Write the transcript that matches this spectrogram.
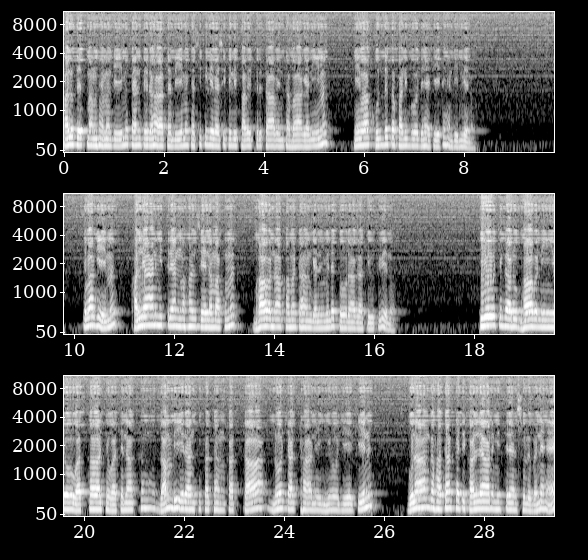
මලු පෙත්මන් හැමදේම පෑන් පෙරහා තැබීම කැසිකිලි වැසිකිලි පවිත්‍රතාවෙන් තබා ගැනීම මේවා කුද්දක පරිබෝධ හැටියට හැඳින්වෙනවා. එවැගේම කල්යාණ මිත්‍රයන් වහන්සේ නමක්ම භාවනා කමඨාන් ගැනීමට තෝරාගත යුතු වෙනවා. සියෝච ගරු භාවනීයෝ වත්තාච වචනක්ඛම ගම්බීරංච කතං කත්තා නොචත්තානේ නියෝජයේ කියන ගුණාංග හතක් ඇති කල්යාණ මිත්‍රයන් සුලභ නැහැ.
